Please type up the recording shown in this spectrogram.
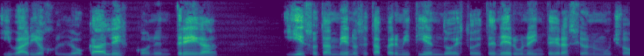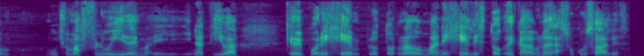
y varios locales con entrega y eso también nos está permitiendo esto de tener una integración mucho, mucho más fluida y, nativa que hoy, por ejemplo, Tornado maneje el stock de cada una de las sucursales.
